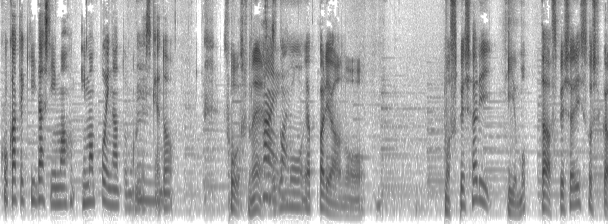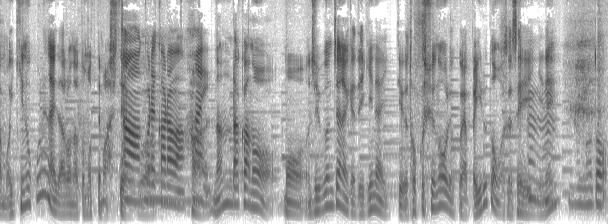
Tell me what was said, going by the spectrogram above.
効果的だし今今っぽいなと思うんですけど、そうですね、はい僕もやっぱりあのもうスペシャリティを持ったスペシャリストしかもう生き残れないだろうなと思ってましてああこれからは、ははい。い。何らかのもう自分じゃなきゃできないっていう特殊能力がやっぱいると思うんですよ全員にね、うんなるほど。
